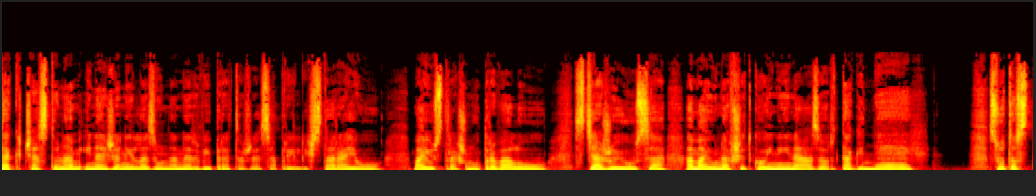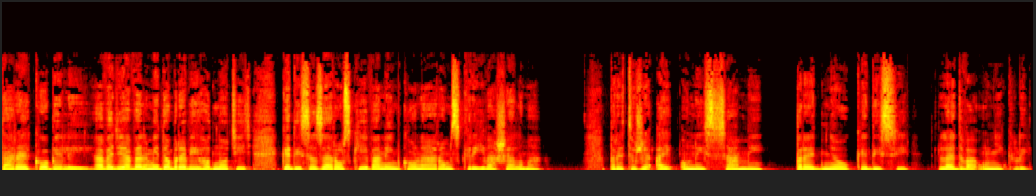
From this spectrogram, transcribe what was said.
Tak často nám iné ženy lezú na nervy, pretože sa príliš starajú, majú strašnú trvalú, sťažujú sa a majú na všetko iný názor. Tak nech! Sú to staré kobily a vedia veľmi dobre vyhodnotiť, kedy sa za rozkývaným konárom skrýva šelma. Pretože aj oni sami pred ňou kedysi ledva unikli.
